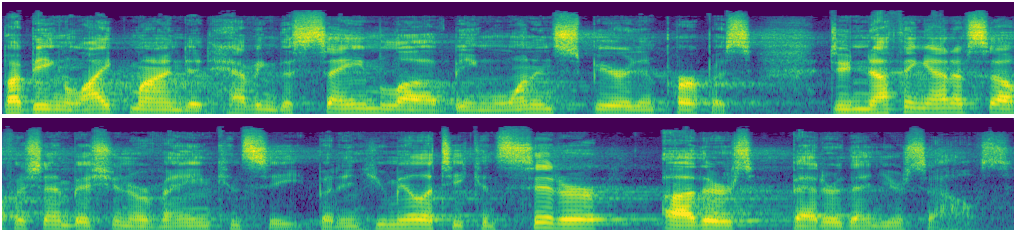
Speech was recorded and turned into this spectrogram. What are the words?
by being like minded, having the same love, being one in spirit and purpose. Do nothing out of selfish ambition or vain conceit, but in humility consider others better than yourselves.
